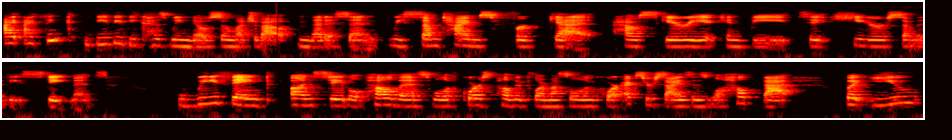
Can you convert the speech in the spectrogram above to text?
I, I think maybe because we know so much about medicine, we sometimes forget how scary it can be to hear some of these statements. We think unstable pelvis, well, of course, pelvic floor muscle and core exercises will help that but you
